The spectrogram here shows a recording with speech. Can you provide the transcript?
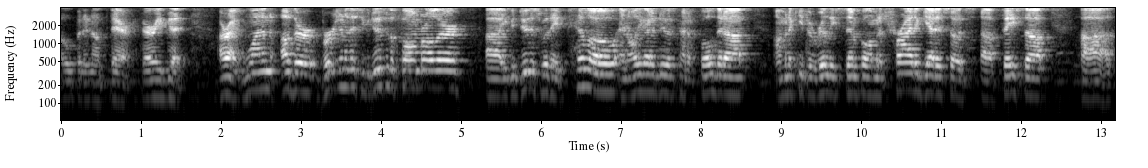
Opening up there. Very good. All right, one other version of this. You can do this with a foam roller. Uh, you could do this with a pillow, and all you got to do is kind of fold it up. I'm to keep it really simple. I'm to try to get it so it's uh, face up. Uh,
